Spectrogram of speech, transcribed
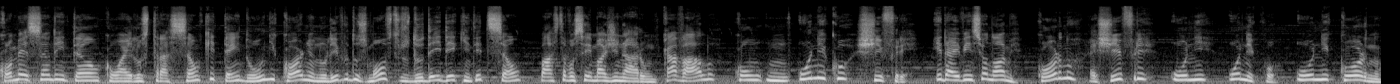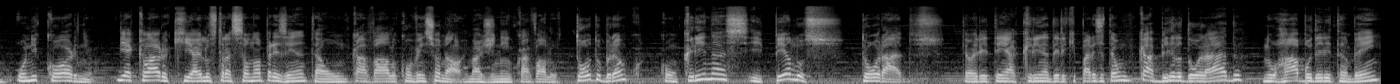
Começando então com a ilustração que tem do unicórnio no livro dos monstros do D&D quinta edição, basta você imaginar um cavalo com um único chifre. E daí vem seu nome. Corno é chifre, uni, único, unicorno, unicórnio. E é claro que a ilustração não apresenta um cavalo convencional. Imaginem um cavalo todo branco, com crinas e pelos dourados. Então ele tem a crina dele que parece até um cabelo dourado, no rabo dele também,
